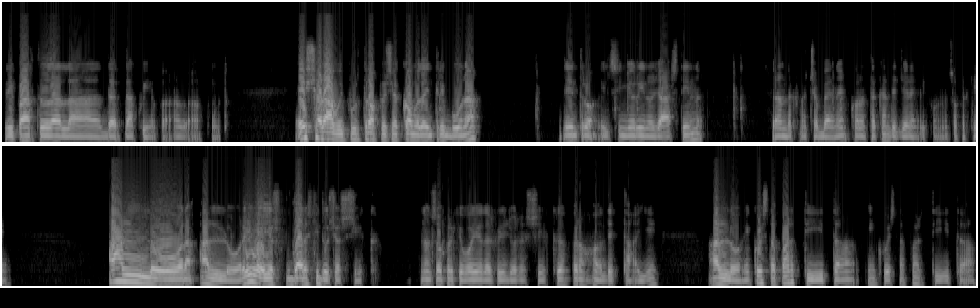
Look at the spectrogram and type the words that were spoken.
riparto dalla, da, da, qui appunto. E Sharawi purtroppo si accomoda in tribuna, dentro il signorino Justin, sperando che faccia bene, con attaccante generico, non so perché. Allora, allora, io voglio dare fiducia a Chic. Non so perché voglio dare fiducia a Chic, però dettagli. Allora, in questa partita, in questa partita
